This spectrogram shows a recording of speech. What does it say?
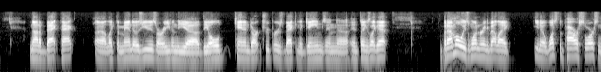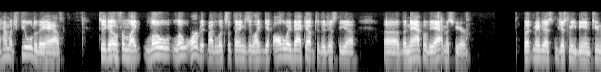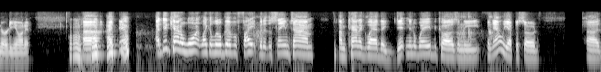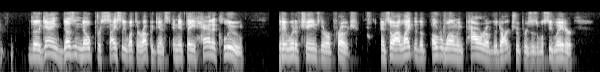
not a backpack uh, like the Mandos use, or even the uh, the old Canon Dark Troopers back in the games and uh, and things like that. But I'm always wondering about like, you know, what's the power source and how much fuel do they have? to go from like low low orbit by the looks of things to like get all the way back up to the just the uh, uh, the nap of the atmosphere. But maybe that's just me being too nerdy on it. Uh, I did I did kind of want like a little bit of a fight, but at the same time, I'm kind of glad they didn't in a way because in the finale episode, uh, the gang doesn't know precisely what they're up against, and if they had a clue, they would have changed their approach. And so I like that the overwhelming power of the Dark Troopers, as we'll see later,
